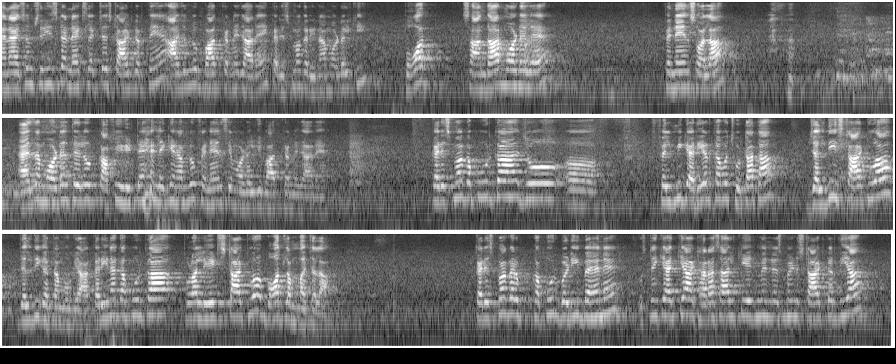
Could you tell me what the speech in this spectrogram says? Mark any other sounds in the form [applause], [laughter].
एनाइसम series का next lecture start करते हैं। आज हम लोग बात करने जा रहे हैं करिश्मा करीना मॉडल की। बहुत शानदार मॉडल है। फिनेंस वाला। एज अ मॉडल तो ये लोग काफ़ी हिट हैं लेकिन हम लोग फिनेंस के मॉडल की बात करने जा रहे हैं। करिश्मा कपूर का जो आ, फिल्मी कैरियर था वो छोटा था। जल्दी स्टार्ट हुआ जल्दी ख़त्म हो गया। करीना कपूर का थोड़ा लेट स्टार्ट हुआ बहुत लंबा चला। करिश्मा कपूर बड़ी बहन है, उसने क्या किया? 18 साल की एज में इन्वेस्टमेंट स्टार्ट कर दिया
